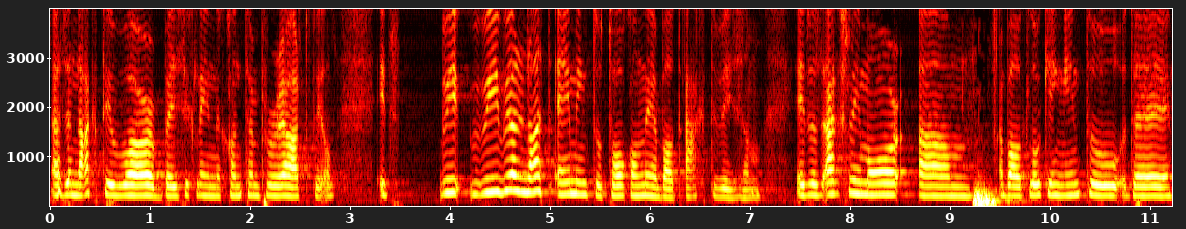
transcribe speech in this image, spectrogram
as an active word basically in the contemporary art field. It's, we, we were not aiming to talk only about activism. It was actually more um, about looking into the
